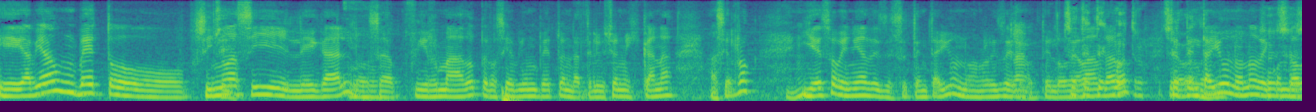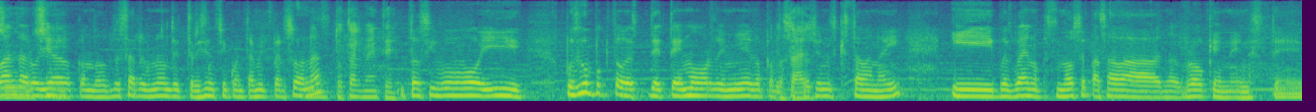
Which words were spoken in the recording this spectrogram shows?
eh, había un veto, si Sí. no así legal, o sea, firmado, pero sí había un veto en la televisión mexicana hacia el rock. Y eso venía desde 71, ¿no? Es de, Claro. de lo de 74, Avándaro. sí, 71, ¿no? De Sí, cuando sí, Avándaro sí. ya, cuando de esa reunión de 350 mil personas. Totalmente. Entonces hubo ahí, pues hubo un poquito de, de temor, de miedo por las Total. situaciones que estaban ahí. Y pues bueno, pues no se pasaba el rock en, en este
